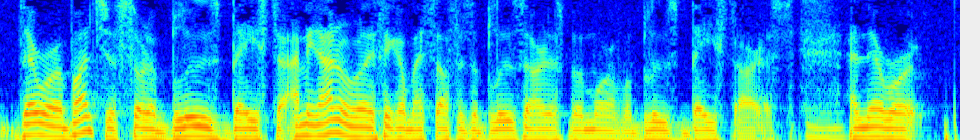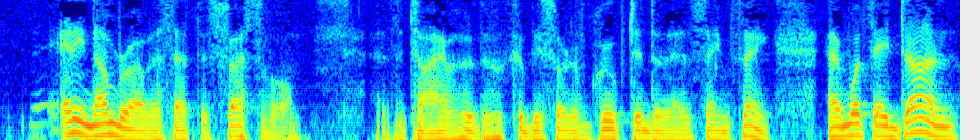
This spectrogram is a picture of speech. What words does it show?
there were a bunch of sort of blues based. I mean, I don't really think of myself as a blues artist, but more of a blues based artist. Mm-hmm. And there were any number of us at this festival at the time who, who could be sort of grouped into that same thing. And what they'd done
